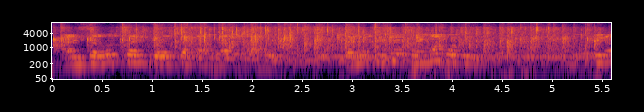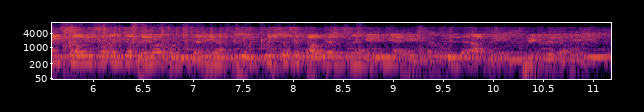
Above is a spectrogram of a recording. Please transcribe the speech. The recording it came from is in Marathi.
आणि सर्वोच्चारी पुरस्कार मिळालेला आहे. त्यांनी अतिशय प्रेमापोटी किरण सावळे सरांच्या प्रेमापोटी त्यांनी अतिशय उत्कृष्ट असं काव्य रचना केलेली आहे. ते त्यांना आपली भेट देत आहे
